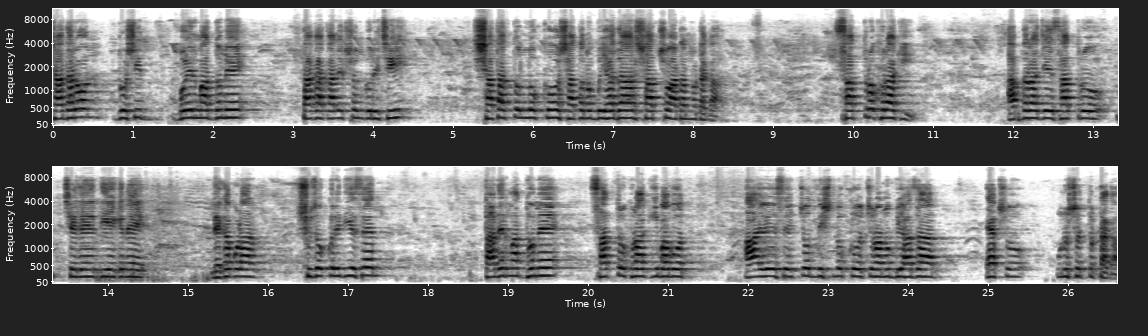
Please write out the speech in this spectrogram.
সাধারণ রসিদ বইয়ের মাধ্যমে টাকা কালেকশন করেছি সাতাত্তর লক্ষ সাতানব্বই হাজার সাতশো আটান্ন টাকা। ছাত্র খোরাকি, আপনারা যে ছাত্র ছেলে দিয়ে এখানে লেখাপড়ার সুযোগ করে দিয়েছেন, তাদের মাধ্যমে ছাত্র খোরাকি বাবদ আয় হয়েছে চল্লিশ লক্ষ চুরানব্বই হাজার একশো উনসত্তর টাকা।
